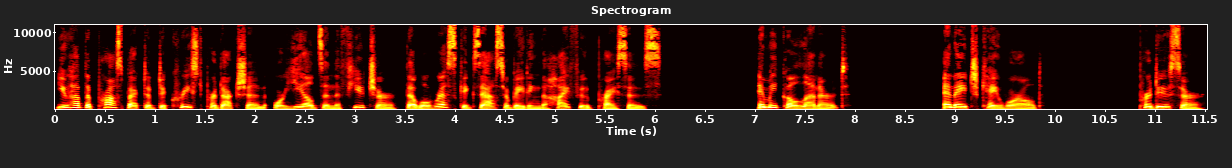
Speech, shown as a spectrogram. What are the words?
you have the prospect of decreased production or yields in the future that will risk exacerbating the high food prices. Emiko Leonard. NHK World. Producer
